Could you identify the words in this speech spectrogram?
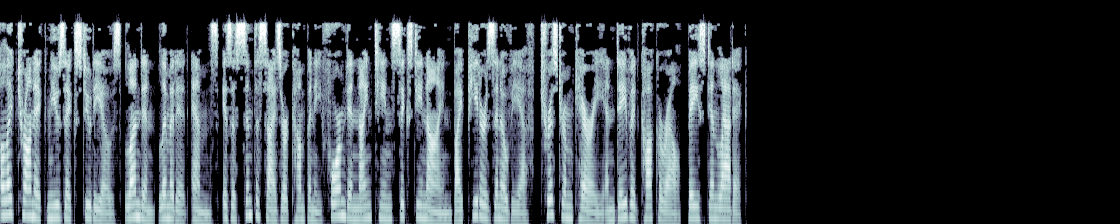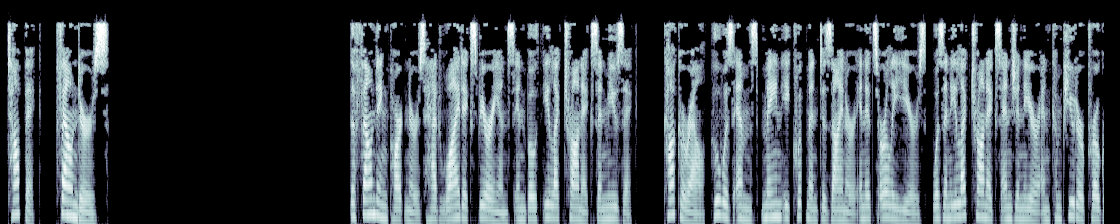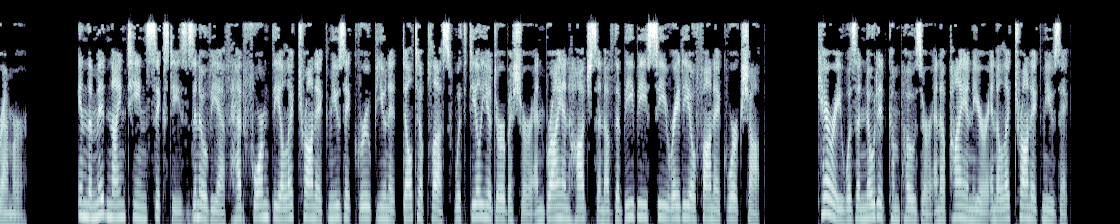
Electronic Music Studios London Limited EMS is a synthesizer company formed in 1969 by Peter Zinovieff, Tristram Cary and David Cockerell, based in Laddock. Founders The founding partners had wide experience in both electronics and music. Cockerell, who was EMS' main equipment designer in its early years, was an electronics engineer and computer programmer. In the mid-1960s Zinovieff had formed the electronic music group unit Delta Plus with Delia Derbyshire and Brian Hodgson of the BBC Radiophonic Workshop. Cary was a noted composer and a pioneer in electronic music.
